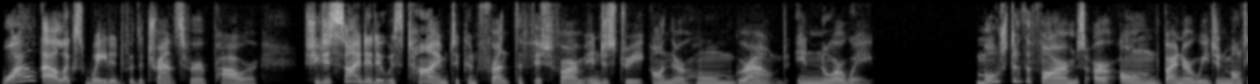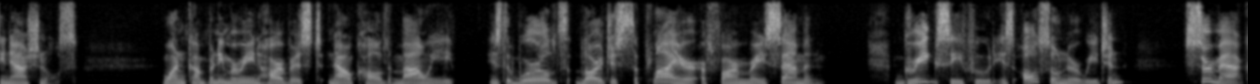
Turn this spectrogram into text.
While Alex waited for the transfer of power, she decided it was time to confront the fish farm industry on their home ground in Norway. Most of the farms are owned by Norwegian multinationals. One company, Marine Harvest, now called Mowi, is the world's largest supplier of farm raised salmon. Grieg Seafood is also Norwegian. Cermaq,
